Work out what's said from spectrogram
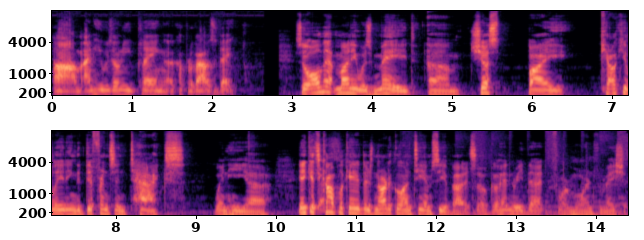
um, and he was only playing a couple of hours a day. So all that money was made um, just by calculating the difference in tax when he. Uh, it gets Yes. complicated. There's an article on TMC about it, so go ahead and read that for more information.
